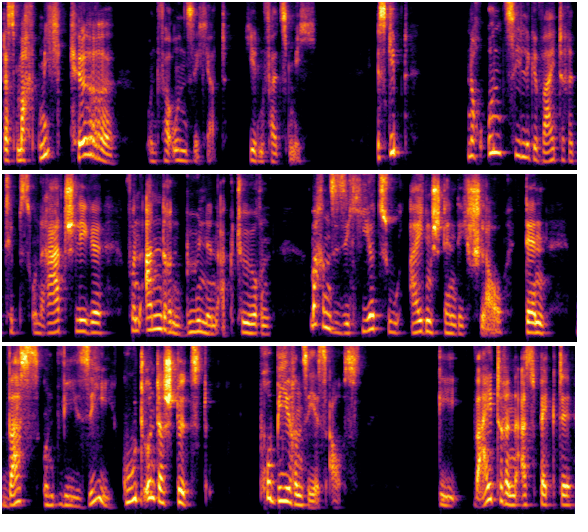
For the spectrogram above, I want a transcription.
Das macht mich kirre und verunsichert. Jedenfalls mich. Es gibt noch unzählige weitere Tipps und Ratschläge von anderen Bühnenakteuren. Machen Sie sich hierzu eigenständig schlau, denn was und wie Sie gut unterstützt, probieren Sie es aus. Die weiteren Aspekte,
